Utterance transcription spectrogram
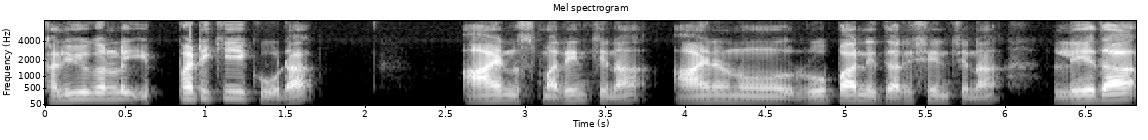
కలియుగంలో ఇప్పటికీ కూడా ఆయనను స్మరించిన ఆయనను రూపాన్ని దర్శించిన లేదా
